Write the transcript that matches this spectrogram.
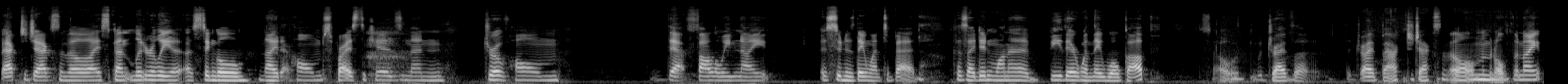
back to Jacksonville. I spent literally a, a single night at home, surprised the kids, and then drove home that following night as soon as they went to bed because I didn't want to be there when they woke up. So would drive the, the drive back to Jacksonville in the middle of the night.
